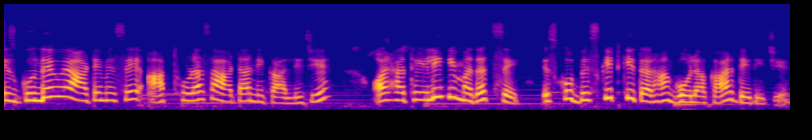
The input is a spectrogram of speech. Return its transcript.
इस गूंदे हुए आटे में से आप थोड़ा सा आटा निकाल लीजिए और हथेली की मदद से इसको बिस्किट की तरह गोलाकार दे दीजिए।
